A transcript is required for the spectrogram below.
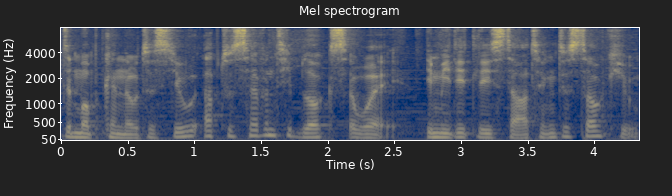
The mob can notice you up to 70 blocks away, immediately starting to stalk you.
